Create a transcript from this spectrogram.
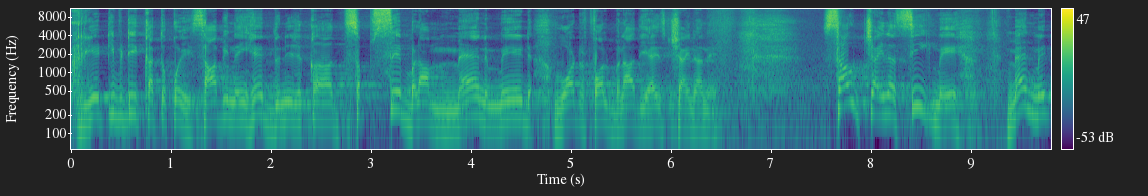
क्रिएटिविटी का तो कोई हिसाब ही नहीं है। दुनिया का सबसे बड़ा मैन मेड वाटरफॉल बना दिया है इस चाइना ने। साउथ चाइना सी में मैन मेड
